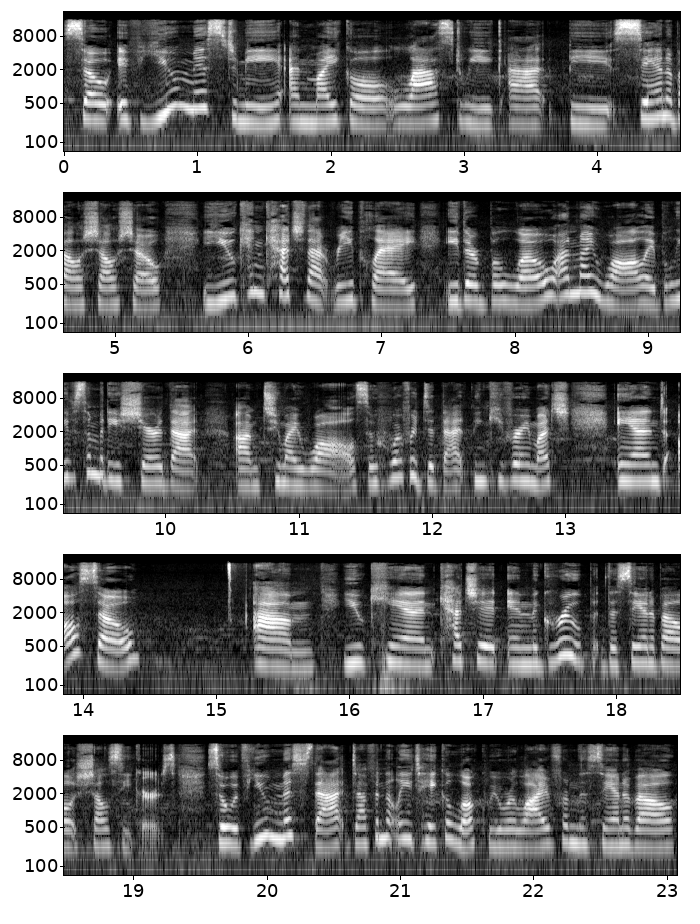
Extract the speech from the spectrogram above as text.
So if you missed me and Michael last week at the Sanibel Shell Show, you can catch that replay either below on my wall. I believe somebody shared that um, to my wall. So whoever did that, thank you very much. And also, um, you can catch it in the group, the Sanibel Shell Seekers. So if you missed that, definitely take a look. We were live from the Sanibel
